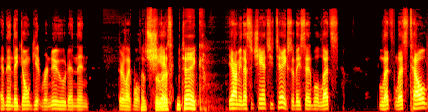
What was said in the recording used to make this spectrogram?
And then they don't get renewed. And then they're like, well, That's shit. the risk you take. Yeah, I mean that's a chance you take. So they said, well, let's let's let's tell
